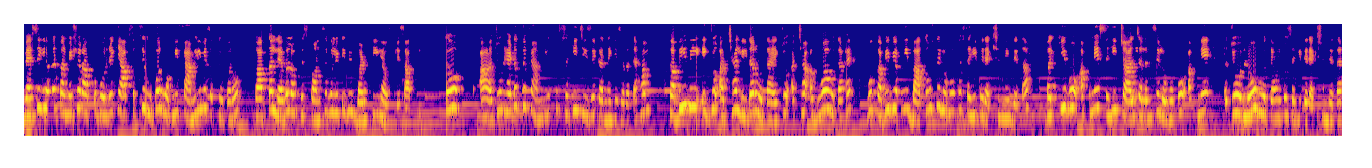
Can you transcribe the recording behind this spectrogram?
वैसे ही अगर परमेश्वर आपको बोल रहे कि आप सबसे ऊपर हो, अपनी फैमिली में सबसे ऊपर हो तो आपका लेवल ऑफ़ रिस्पॉन्सिबिलिटी भी बढ़ती है उसके साथ। तो जो हेड ऑफ़ द फैमिली उसको सही चीज़ें करने की ज़रूरत है। हम कभी भी एक जो अच्छा लीडर होता है, एक जो अच्छा अगुआ होता है, वो कभी भी अपनी बातों से लोगों को सही डायरेक्शन नहीं देता, बल्कि वो अपने सही चाल चलन से लोगों को अपने जो लोग होते हैं उनको सही डायरेक्शन देता है।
